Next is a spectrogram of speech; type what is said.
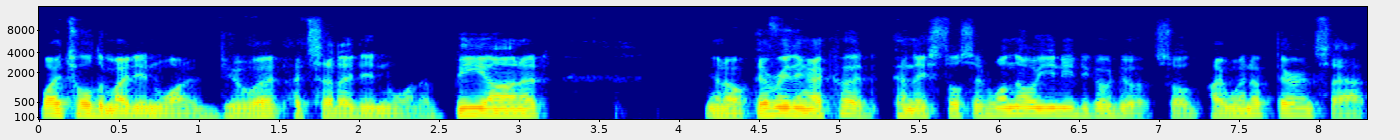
Well, I told them I didn't want to do it. I said I didn't want to be on it, you know, everything I could. And they still said, well, no, you need to go do it. So I went up there and sat.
